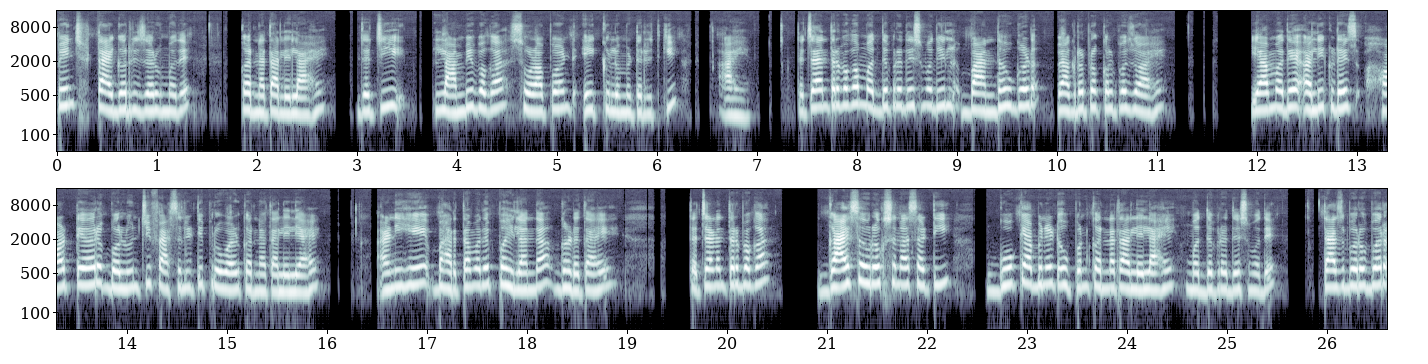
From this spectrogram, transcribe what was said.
पेंच टायगर रिझर्वमध्ये करण्यात आलेला आहे. ज्याची लांबी बघा सोळा पॉईंट एक किलोमीटर इतकी आहे. त्याच्यानंतर बघा मध्य प्रदेशमधील बांधवगड व्याघ्र प्रकल्प जो आहे यामध्ये अलीकडेच हॉट एअर बलूनची फॅसिलिटी प्रोव्हाइड करण्यात आलेली आहे. आणि हे भारतामध्ये पहिल्यांदा घडत आहे. त्याच्यानंतर बघा गाय संरक्षणासाठी गो कॅबिनेट ओपन करण्यात आलेलं आहे मध्य प्रदेशमध्ये त्याचबरोबर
